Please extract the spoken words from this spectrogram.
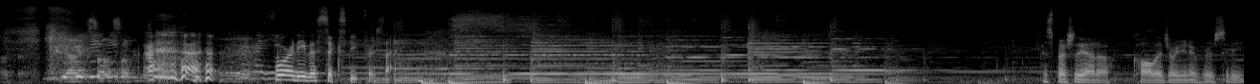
okay. Yeah, some, some people, yeah, yeah, yeah. 40 to 60%. Especially at a college or university.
